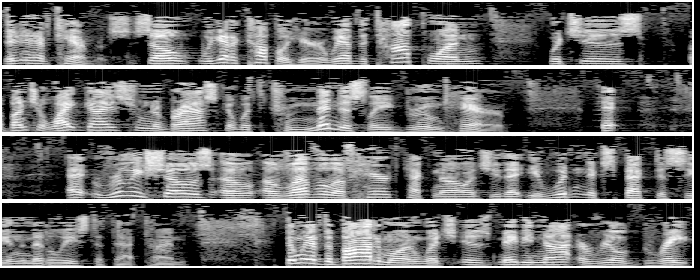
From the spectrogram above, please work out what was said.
they didn't have cameras. So we got a couple here. We have the top one, which is a bunch of white guys from Nebraska with tremendously groomed hair it really shows a, a, level of hair technology that you wouldn't expect to see in the Middle East at that time. Then we have the bottom one, which is maybe not a real great,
